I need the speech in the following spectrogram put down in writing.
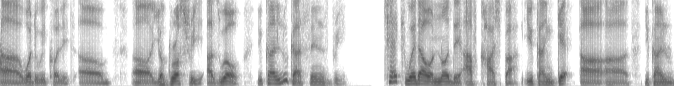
uh what do we call it? Um uh your grocery as well you can look at sainsbury check whether or not they have cashback you can get uh uh you can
